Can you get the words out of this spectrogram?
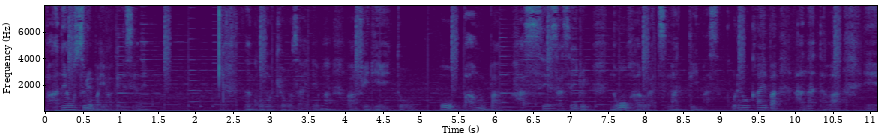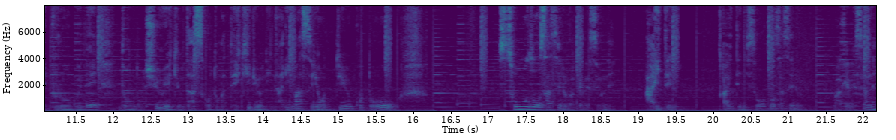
ー、真似をすればいいわけですよね。この教材ではアフィリエイトをバンバン発生させるノウハウが詰まっています。これを買えばあなたは、え、ブログでどんどん収益を出すことができるようになりますよっていうことを想像させるわけですよね。相手に。相手に想像させるわけですよね。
